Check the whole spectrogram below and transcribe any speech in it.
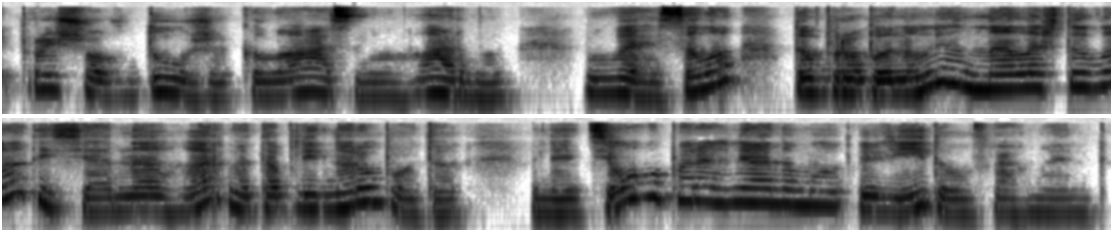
пройшов дуже класно, гарно, весело, то пропоную налаштуватися на гарну та плідну роботу. Для цього переглянемо відеофрагмент.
